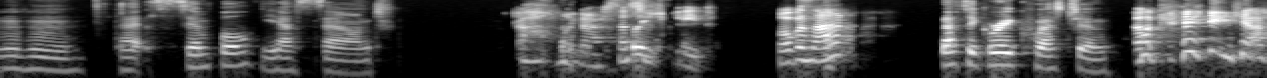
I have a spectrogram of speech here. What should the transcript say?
mm-hmm, that simple yes sound. Oh my gosh, that's a treat. What was that? That's a great question. Okay, yeah.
